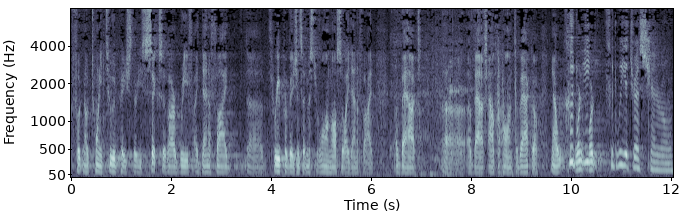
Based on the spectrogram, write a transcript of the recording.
footnote 22 at page 36 of our brief, identified three provisions that Mr. Long also identified about about alcohol and tobacco. Now, could we're, we we're, could we address, General,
